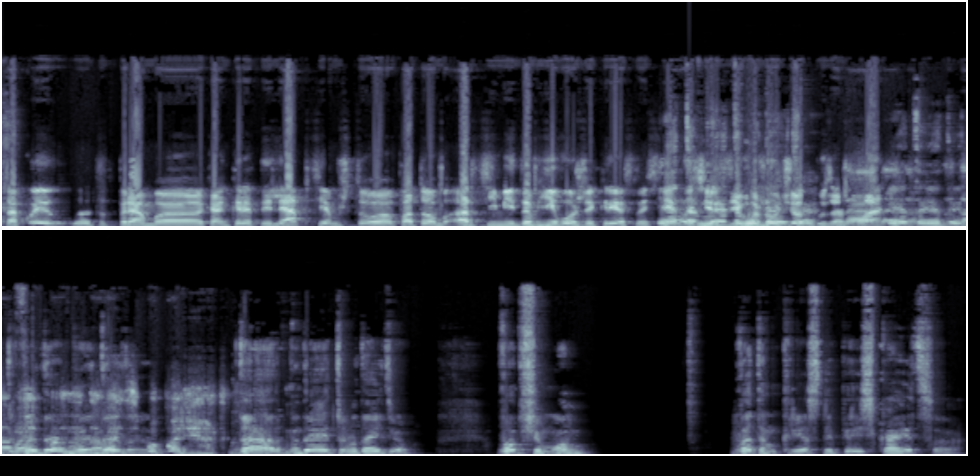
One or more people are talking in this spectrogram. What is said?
такой этот прям э, конкретный ляп тем, что потом Артемида в его же кресло села, Это через это его же учетку зашла. Да, да, Это- да. это- Ну, это давай мы- мы- давайте мы- по порядку. Да, мы до этого дойдем. В общем, он в этом кресле пересекается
